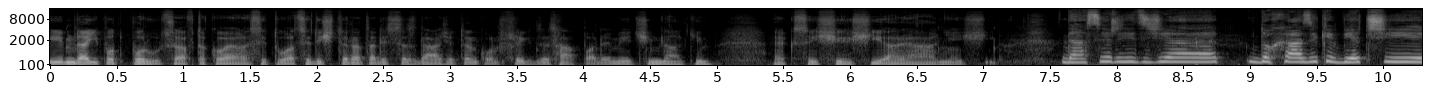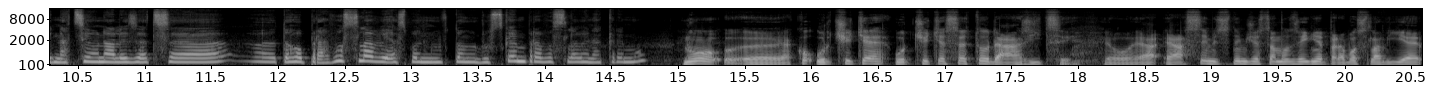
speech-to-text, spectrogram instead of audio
jim dají podporu třeba v takovéhle situaci, když teda tady se zdá, že ten konflikt se Západem je čím dál tím jaksi širší a reálnější. Dá se říct, že dochází k větší nacionalizace eh, toho pravoslaví, aspoň v tom ruském pravoslaví na Krymu? No, eh, jako určitě, určitě se to dá říci. Jo. Já, já si myslím, že samozřejmě pravoslaví je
